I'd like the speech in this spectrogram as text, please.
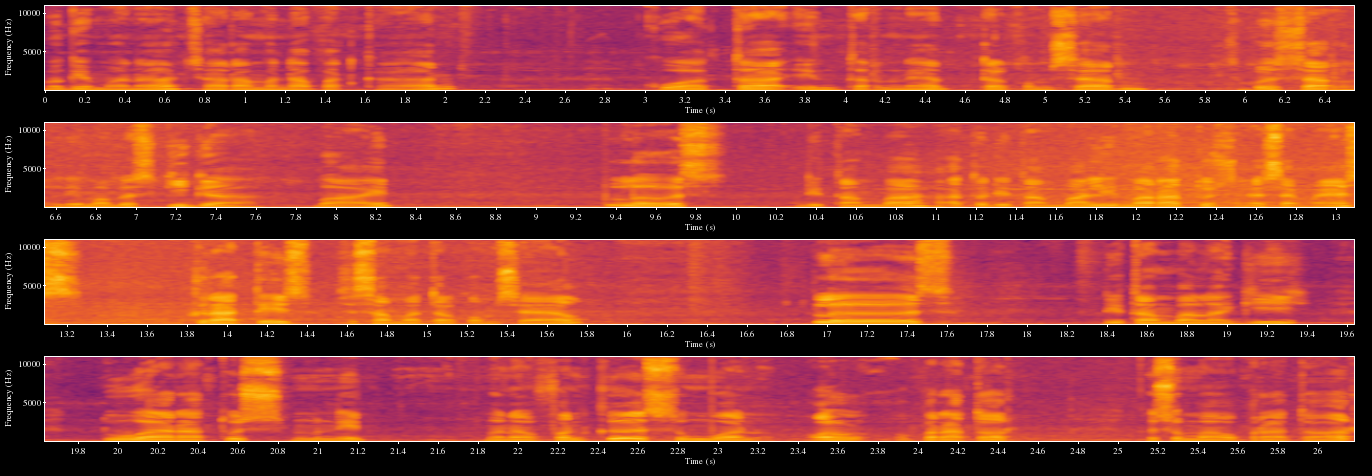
Bagaimana cara mendapatkan Kuota internet Telkomsel Sebesar 15 GB Plus Ditambah atau ditambah 500 SMS Gratis sesama Telkomsel Plus Ditambah lagi 200 menit menelpon ke semua all operator ke semua operator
